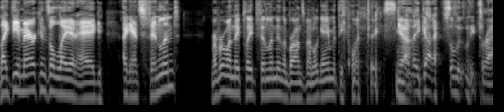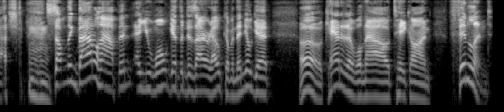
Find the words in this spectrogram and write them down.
Like the Americans will lay an egg against Finland. Remember when they played Finland in the bronze medal game at the Olympics? Yeah. And they got absolutely thrashed. Something bad will happen and you won't get the desired outcome. And then you'll get, oh, Canada will now take on Finland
